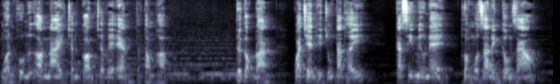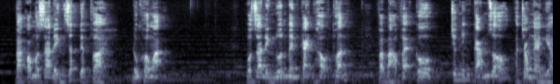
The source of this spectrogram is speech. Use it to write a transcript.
nguồn phụ nữ online.com.vn và tổng hợp. Thưa cộng đoàn, qua trên thì chúng ta thấy ca sĩ Milne thuộc một gia đình công giáo và có một gia đình rất tuyệt vời, đúng không ạ? Một gia đình luôn bên cạnh hậu thuẫn và bảo vệ cô trước những cám dỗ ở trong nghề nghiệp.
